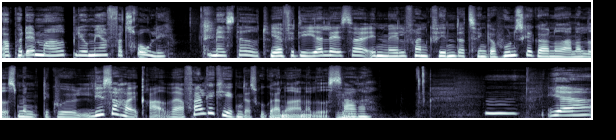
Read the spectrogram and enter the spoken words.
og på den måde blive mere fortrolig med stedet. Ja, fordi jeg læser en mail fra en kvinde, der tænker, hun skal gøre noget anderledes, men det kunne jo lige så høj grad være Folkekirken, der skulle gøre noget anderledes. Mm. Mm, ja,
